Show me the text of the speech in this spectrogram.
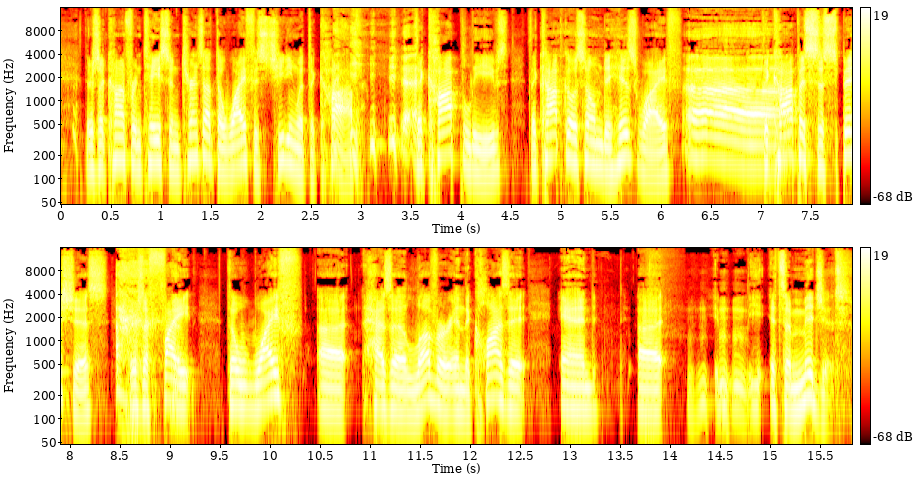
There's a confrontation. Turns out the wife is cheating with the cop. The cop leaves. The cop goes home to his wife. the cop is suspicious. There's a fight. The wife uh, has a lover in the closet, and uh, it- it's a midget.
